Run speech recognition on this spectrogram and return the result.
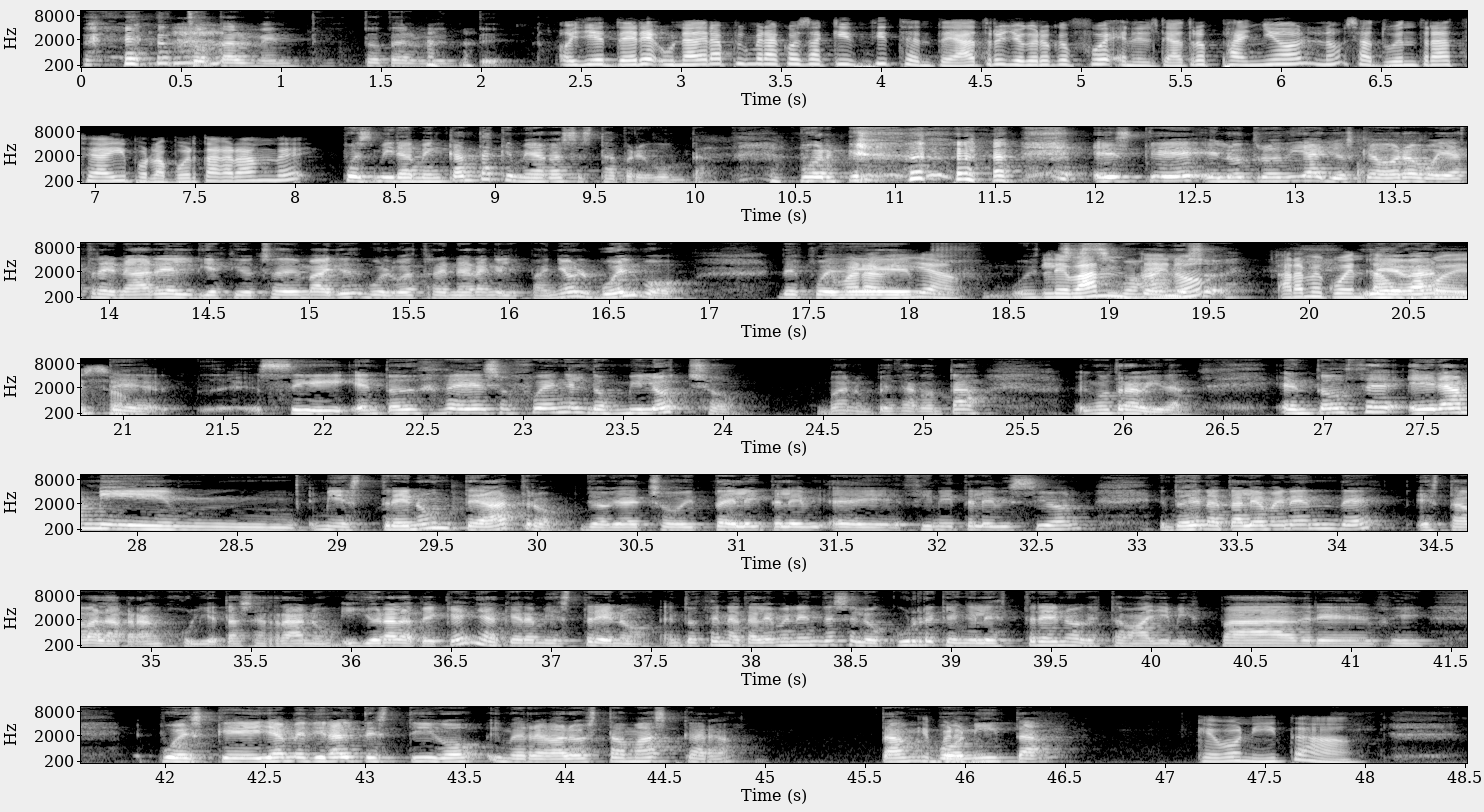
totalmente, totalmente. Oye, Tere, una de las primeras cosas que hiciste en teatro, yo creo que fue en el Teatro Español, ¿no? O sea, tú entraste ahí por la puerta grande. Pues mira, me encanta que me hagas esta pregunta, porque es que el otro día, yo es que ahora voy a estrenar el 18 de mayo, vuelvo a estrenar en el Español, vuelvo. Después Maravilla. de Levante, ¿no? Ahora me cuentas un poco de eso. Sí, entonces eso fue en el 2008. bueno, empecé a contar, en otra vida. Entonces era mi, mi estreno en teatro. Yo había hecho tele y eh, cine y televisión. Entonces Natalia Menéndez estaba la gran Julieta Serrano y yo era la pequeña, que era mi estreno. Entonces Natalia Menéndez se le ocurre que en el estreno, que estaban allí mis padres, en fin, pues que ella me diera el testigo y me regaló esta máscara tan bonita. ¡Qué bonita!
